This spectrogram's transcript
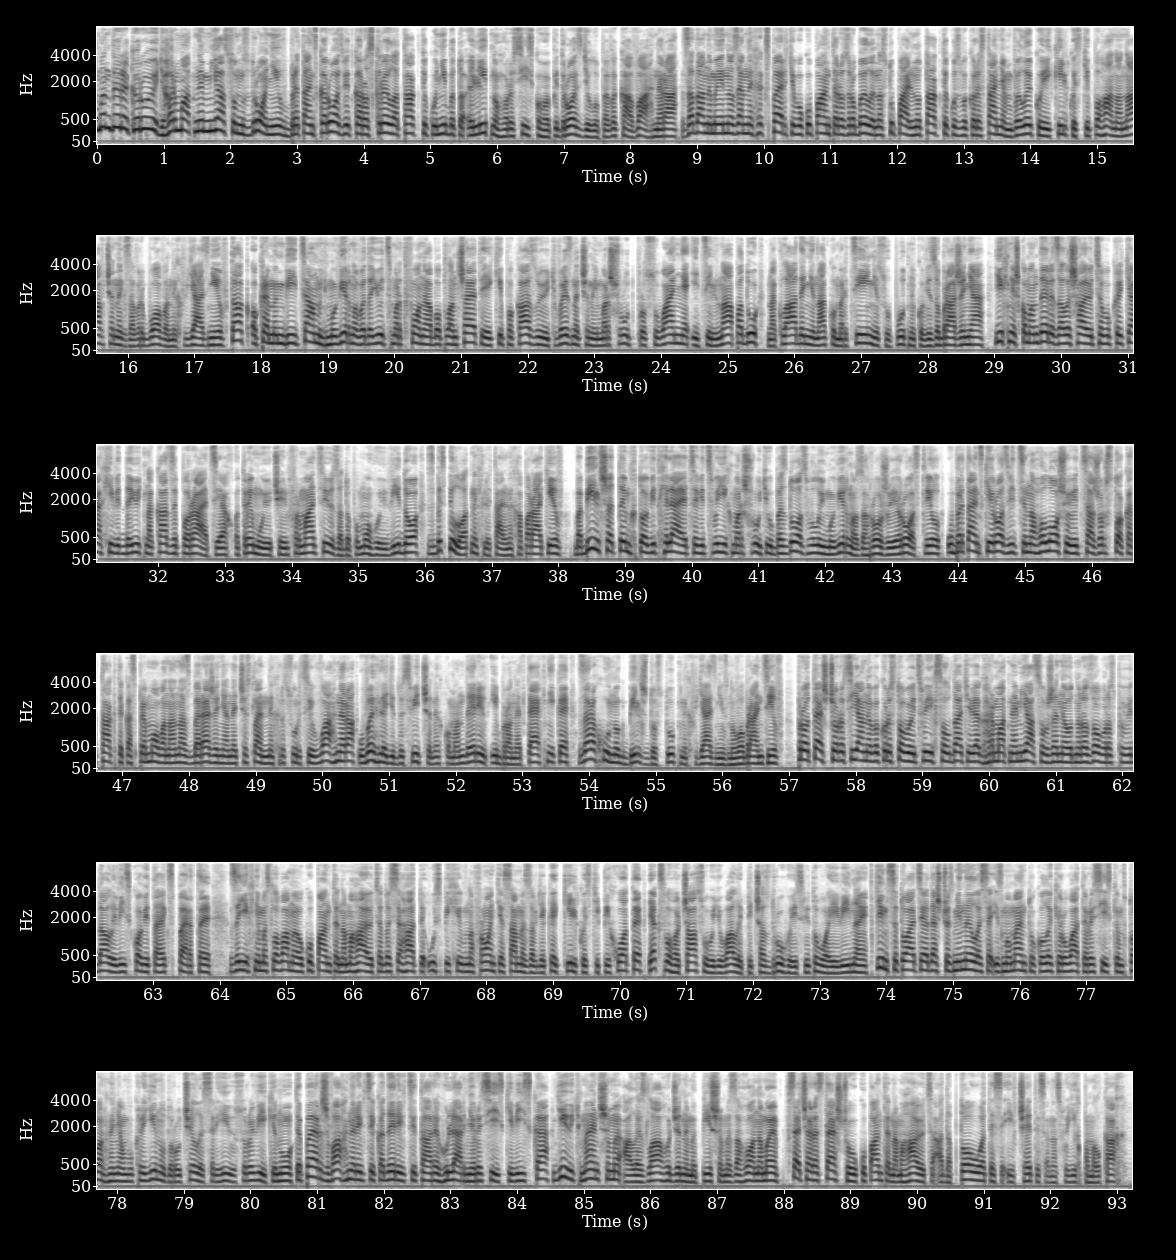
Командири керують гарматним м'ясом з дронів. Британська розвідка розкрила тактику нібито елітного російського підрозділу ПВК Вагнера. За даними іноземних експертів, окупанти розробили наступальну тактику з використанням великої кількості погано навчених завербованих в'язнів. Так, окремим бійцям ймовірно видають смартфони або планшети, які показують визначений маршрут просування і ціль нападу, накладені на комерційні супутникові зображення. Їхні ж командири залишаються в укриттях і віддають накази по раціях, отримуючи інформацію за допомогою відео з безпілотних літальних апаратів. Ба більше тим, хто відхиляється від своїх маршрутів без дозволу, ймовірно, загрожує розстріл. У британській розвідці наголошують, ця жорстока тактика спрямована на збереження нечисленних ресурсів Вагнера у вигляді досвідчених командирів і бронетехніки за рахунок більш доступних в'язнів новобранців. Про те, що росіяни використовують своїх солдатів як гарматне м'ясо, вже неодноразово розповідали військові та експерти. За їхніми словами, окупанти намагаються досягати успіхів на фронті саме завдяки кількості піхоти, як свого часу воювали під час Другої світової війни. Втім, ситуація дещо змінилася із моменту, коли керувати російським вторгненням в Україну доручили Сергію Суровікіну. Тепер ж вагнерівці, кадирівці та регулярні російські війська діють меншими, але злагодженими пішими загонами. Все через те, що окупанти намагаються адаптовуватися і вчитися на своїх помилках.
